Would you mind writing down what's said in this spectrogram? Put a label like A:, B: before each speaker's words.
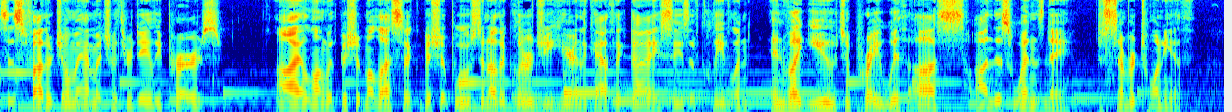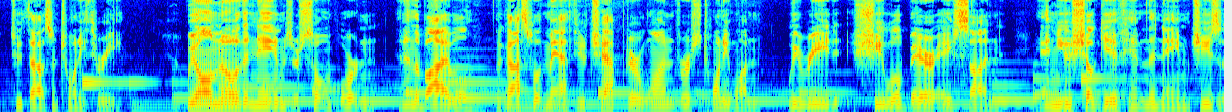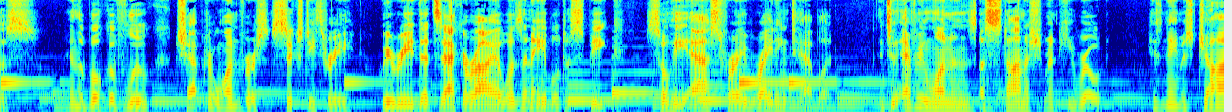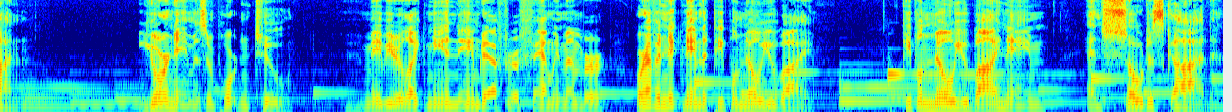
A: This is Father Joe Mamich with your daily prayers. I, along with Bishop Malesic, Bishop Woost, and other clergy here in the Catholic Diocese of Cleveland, invite you to pray with us on this Wednesday, December 20th, 2023. We all know that names are so important, and in the Bible, the Gospel of Matthew, chapter 1, verse 21, we read, She will bear a son, and you shall give him the name Jesus. In the book of Luke, chapter 1, verse 63, we read that Zechariah was unable to speak, so he asked for a writing tablet. And to everyone's astonishment, he wrote, His name is John. Your name is important too. Maybe you're like me and named after a family member, or have a nickname that people know you by. People know you by name, and so does God.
